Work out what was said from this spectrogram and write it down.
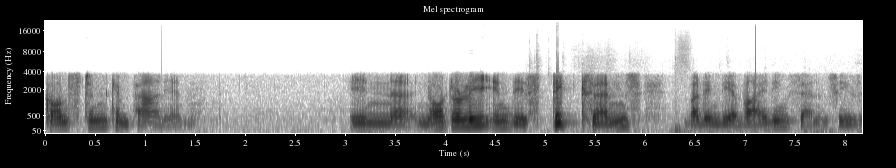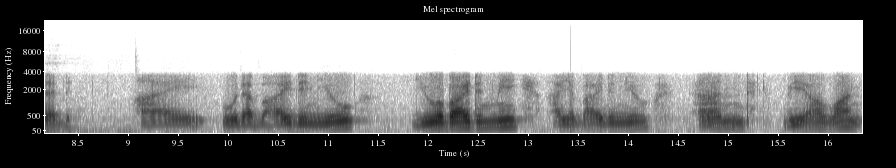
constant companion in uh, not only in the stick sense but in the abiding sense. He said i would abide in you you abide in me i abide in you and we are one.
